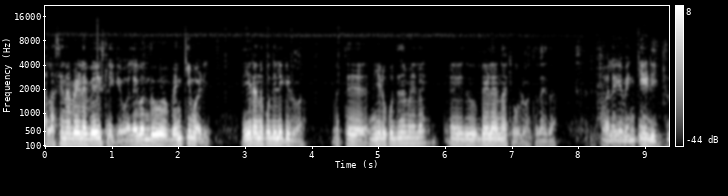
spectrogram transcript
ಹಲಸಿನ ಬೇಳೆ ಬೇಯಿಸಲಿಕ್ಕೆ, ಒಲೆಗೊಂದು ಬೆಂಕಿ ಮಾಡಿ, ನೀರನ್ನು ಕುದಿಲಿಕ್ಕೆ ಇಡುವ. ಮತ್ತು ನೀರು ಕುದಿದ ಮೇಲೆ ಇದು ಬೇಳೆಯನ್ನು ಹಾಕಿ ಕೊಡುವಂಥದ್ದು, ಆಯಿತಾ? ಒಲೆಗೆ ಬೆಂಕಿ ಹಿಡಿಯಿತು.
